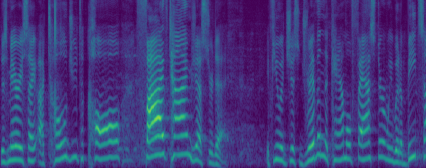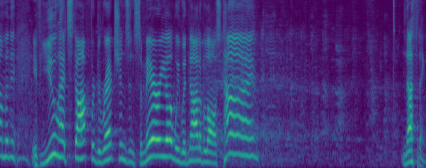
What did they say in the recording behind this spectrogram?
does Mary say, I told you to call five times yesterday. If you had just driven the camel faster, we would have beat some of the. If you had stopped for directions in Samaria, we would not have lost time. Nothing.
